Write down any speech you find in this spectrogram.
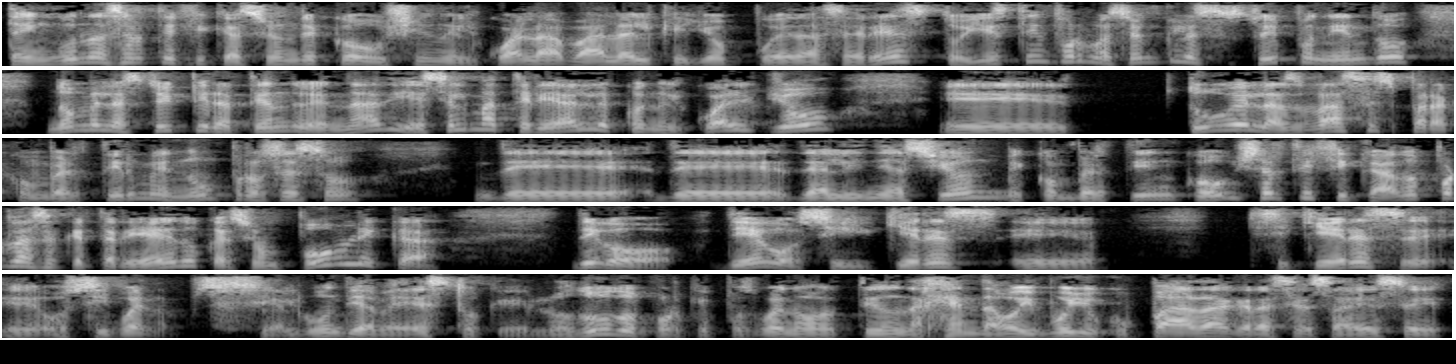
tengo una certificación de coaching, el cual avala el que yo pueda hacer esto. Y esta información que les estoy poniendo no me la estoy pirateando de nadie. Es el material con el cual yo eh, tuve las bases para convertirme en un proceso de, de, alineación. Me convertí en coach certificado por la Secretaría de Educación Pública. Digo, Diego, si quieres eh, si quieres, eh, eh, o si, bueno, si algún día ve esto, que lo dudo, porque pues bueno, tiene una agenda hoy muy ocupada gracias a ese,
